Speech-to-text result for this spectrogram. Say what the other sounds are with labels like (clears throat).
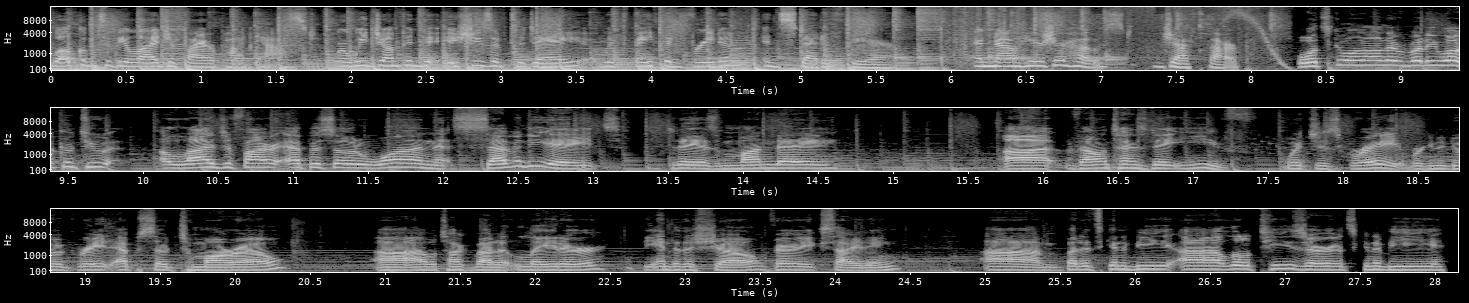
Welcome to the Elijah Fire Podcast, where we jump into issues of today with faith and freedom instead of fear. And now here's your host, Jeff Tharp. What's going on, everybody? Welcome to Elijah Fire episode 178. Today is Monday, uh, Valentine's Day Eve, which is great. We're going to do a great episode tomorrow. Uh, I will talk about it later at the end of the show. Very exciting. Um, but it's going to be a little teaser. It's going to be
